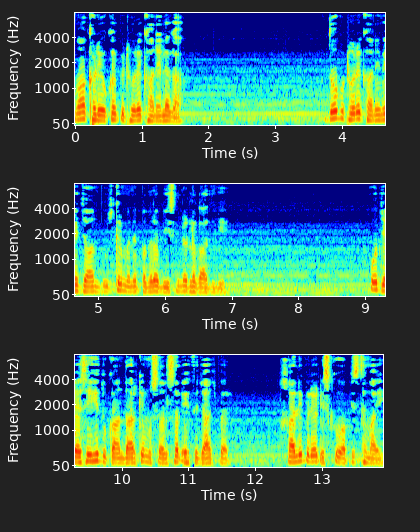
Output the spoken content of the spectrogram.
وہاں کھڑے ہو کر پٹھورے کھانے لگا۔ دو پٹھورے کھانے میں جان بوجھ کر میں نے پندرہ بیس منٹ لگا دیے۔ اور جیسے ہی دکاندار کے مسلسل احتجاج پر خالی پلیٹ اس کو واپس تھمائی۔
